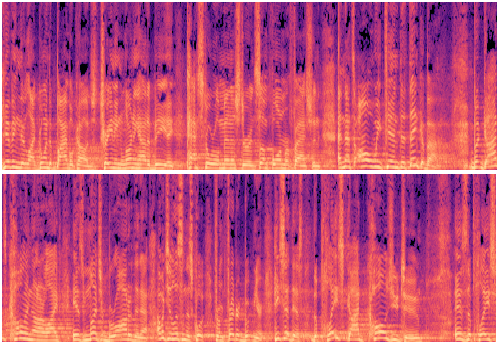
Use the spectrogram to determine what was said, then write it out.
giving their life, going to Bible college, training, learning how to be a pastoral minister in some form or fashion, and that's all we tend to think about. But God's calling on our life is much broader than that. I want you to listen to this quote from Frederick Buechner. He said this The place God calls you to is the place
